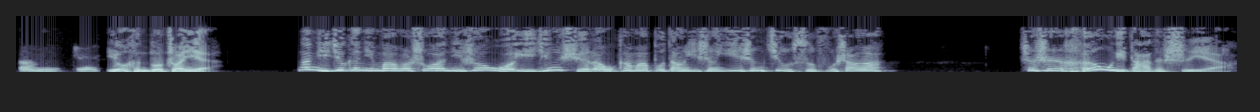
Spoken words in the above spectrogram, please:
嗯，对，有很多专业，那你就跟你妈妈说，你说我已经学了，我干嘛不当医生？医生救死扶伤啊，这是很伟大的事业啊！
